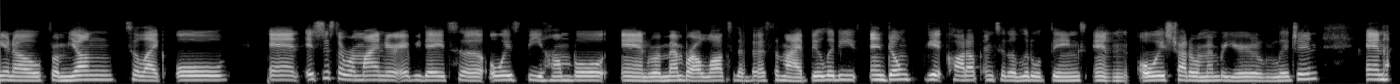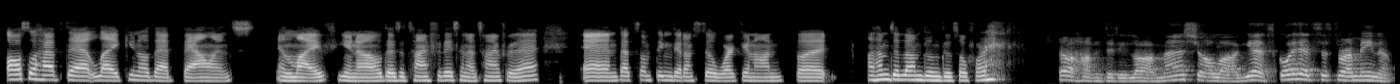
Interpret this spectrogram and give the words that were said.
you know, from young to like old and it's just a reminder every day to always be humble and remember Allah to the best of my abilities and don't get caught up into the little things and always try to remember your religion and also have that like, you know, that balance in life, you know, there's a time for this and a time for that. And that's something that I'm still working on, but alhamdulillah, I'm doing good so far. Alhamdulillah, mashallah. Yes, go ahead, Sister Amina.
